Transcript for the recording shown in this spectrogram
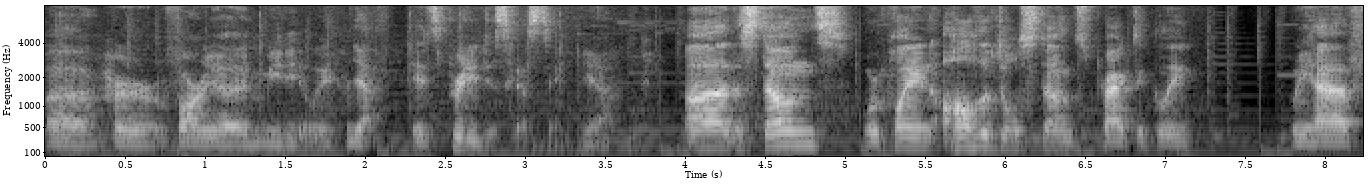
uh, her Faria immediately. Yeah, it's pretty disgusting. Yeah. Uh, the stones, we're playing all the dual stones practically. We have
